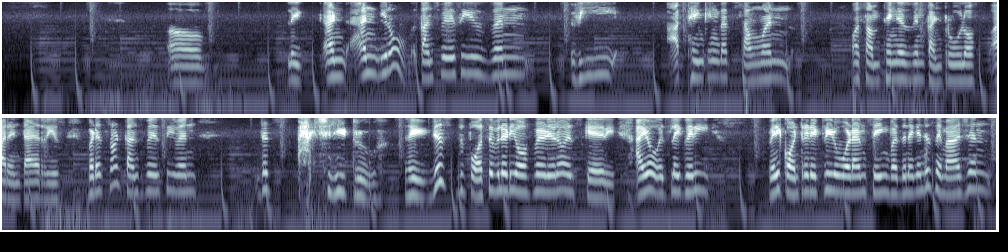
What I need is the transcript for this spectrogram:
Uh, like and and you know conspiracy is when we are thinking that someone or something is in control of our entire race. But it's not conspiracy when that's actually true. Like just the possibility of it you know is scary. I know it's like very very contradictory to what i'm saying but then again just imagine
